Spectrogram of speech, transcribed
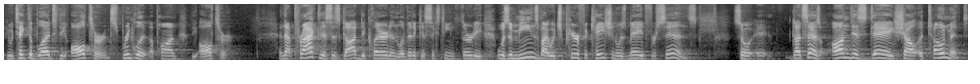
he would take the blood to the altar and sprinkle it upon the altar. And that practice, as God declared in Leviticus 16:30, was a means by which purification was made for sins. So God says, On this day shall atonement,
